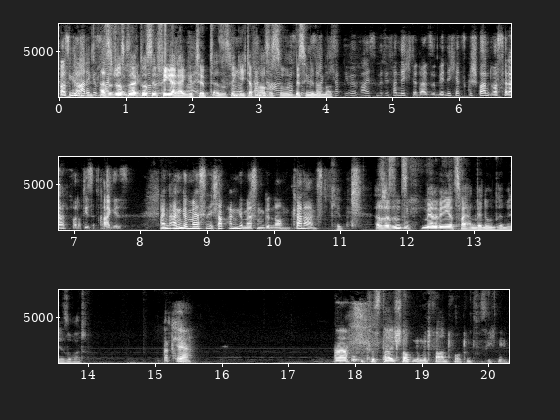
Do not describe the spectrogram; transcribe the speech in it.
Was gerade gesagt Also du hast gesagt, du hast den Finger reingetippt, also deswegen gehe ich davon aus, dass du ein bisschen du genommen gesagt, hast. Ich habe die Beweismittel vernichtet, also bin ich jetzt gespannt, was deine Antwort auf diese Frage ist. Ein angemessen, ich habe angemessen genommen, keine Angst. Okay. Also da sind mehr oder weniger zwei Anwendungen drin, wenn ihr so wollt. Okay. Ah, Ein Kristall schaut nur mit Verantwortung zu sich nehmen.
